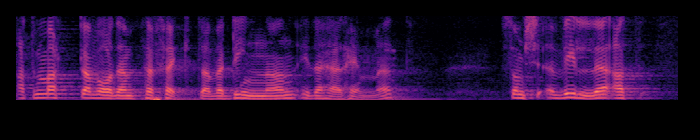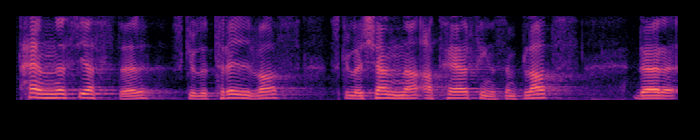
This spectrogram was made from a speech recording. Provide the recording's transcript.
att Marta var den perfekta värdinnan i det här hemmet som ville att hennes gäster skulle trivas, skulle känna att här finns en plats där,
